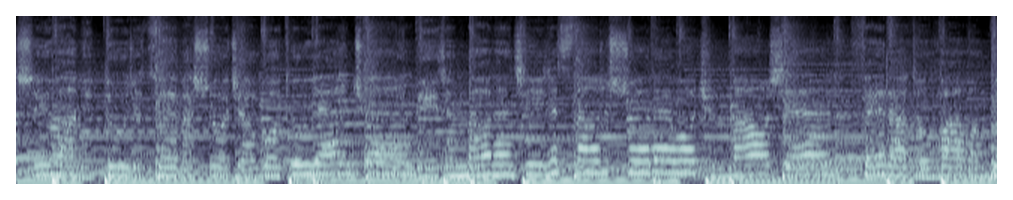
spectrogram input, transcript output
喜欢你嘟着嘴巴说叫我涂圆圈，披着毛毯，骑着扫帚，说带我去冒险，飞到童话王国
